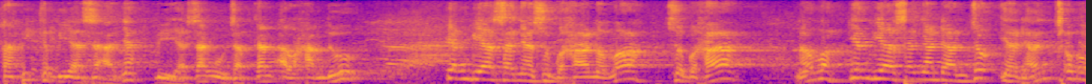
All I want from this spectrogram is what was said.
Tapi kebiasaannya biasa mengucapkan alhamdulillah. Yang biasanya subhanallah subhanallah. Yang biasanya danco ya danco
